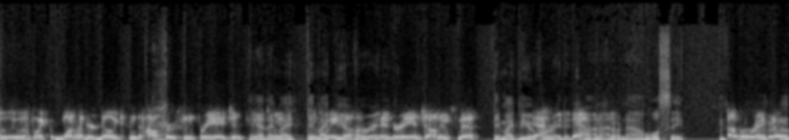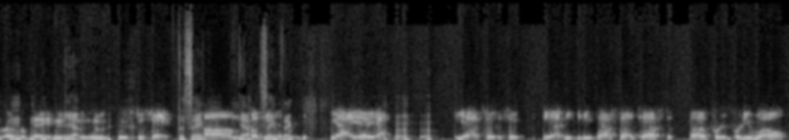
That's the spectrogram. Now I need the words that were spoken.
it was like one hundred million dollars in free agency. Yeah, they might they might be overrated. Henry and Jonnu Smith. They might be overrated, yeah, John. Yeah. I don't know. We'll see. overrated, overpaid. Who's, yeah. who, who's to say? The same. Um, yeah, same he, thing. Yeah, yeah, yeah, yeah. So, so yeah, he, he passed that test uh, pretty pretty well,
